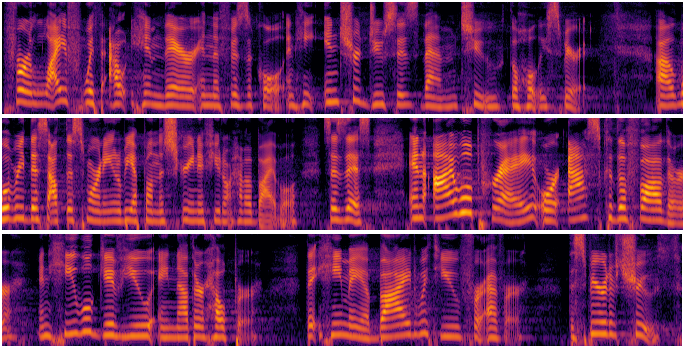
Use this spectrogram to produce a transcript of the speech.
for life without him there in the physical, and he introduces them to the Holy Spirit. Uh, we'll read this out this morning. It'll be up on the screen if you don't have a Bible. It says this And I will pray or ask the Father, and he will give you another helper, that he may abide with you forever. The Spirit of truth,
